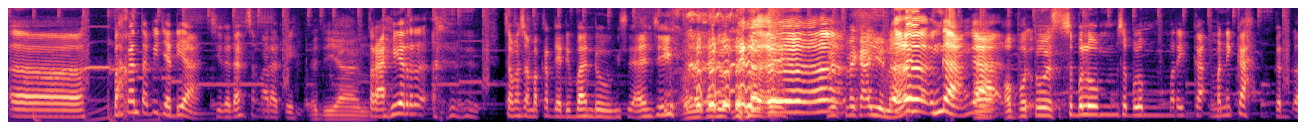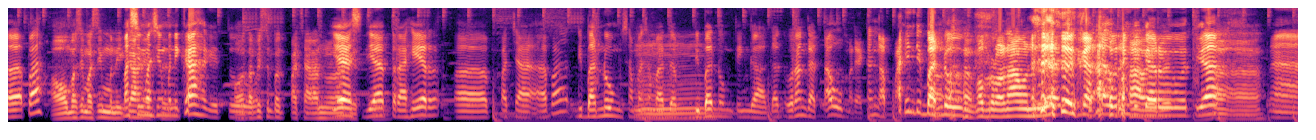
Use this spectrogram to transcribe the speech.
uh, bahkan tapi jadian si Dadang sama Ratih. Jadian. Terakhir sama-sama kerja di Bandung si anjing. Oh, PKU nah? enggak, enggak. Oh, oh, putus. Sebelum sebelum mereka menikah ke, uh, apa? Oh, masing-masing menikah. Masing-masing gitu. menikah gitu. Oh, tapi sempat pacaran Yes, gitu. dia terakhir uh, pacar apa di Bandung sama-sama hmm. di Bandung tinggal dan orang nggak tahu mereka ngapain di Bandung. Ngobrol naon ya. Karena orang di Garut ya. Nah,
